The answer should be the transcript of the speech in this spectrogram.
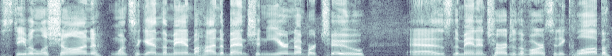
Stephen LaShawn, once again, the man behind the bench in year number two as the man in charge of the varsity club.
